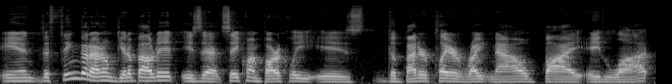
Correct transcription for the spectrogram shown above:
and the thing that I don't get about it is that Saquon Barkley is the better player right now by a lot.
